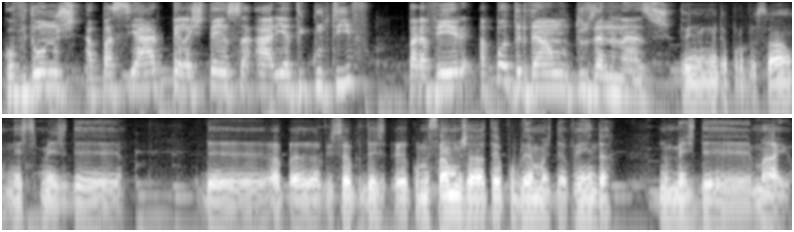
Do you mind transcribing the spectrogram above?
Convidou-nos a passear pela extensa área de cultivo para ver a podridão dos ananases. Tenho muita produção neste mês de. de, a- a- de- começamos a ter problemas de venda no mês de maio.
